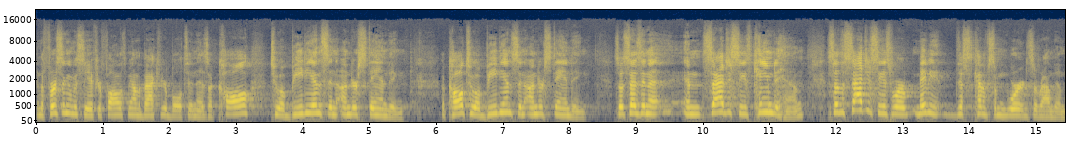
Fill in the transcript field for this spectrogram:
And the first thing that we see, if you're following with me on the back of your bulletin, is a call to obedience and understanding. A call to obedience and understanding. So it says, in a, and Sadducees came to him. So the Sadducees were maybe just kind of some words around them.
